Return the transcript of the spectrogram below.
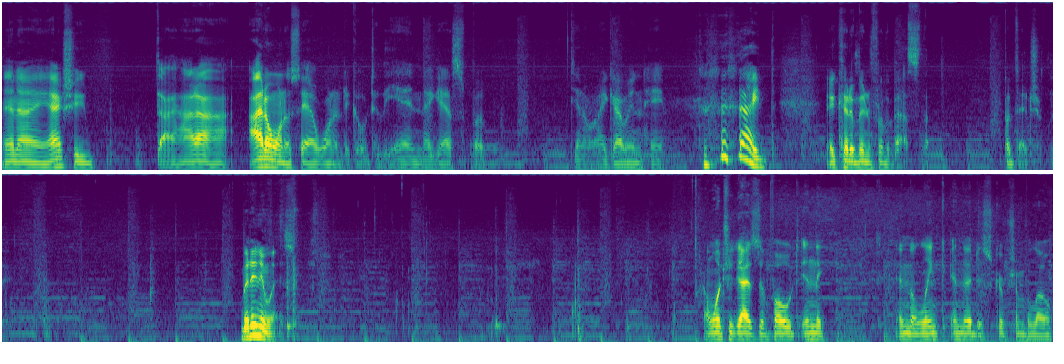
and I actually, I, I, I don't want to say I wanted to go to the end, I guess, but you know, I, I mean, hey, I, it could have been for the best though potentially. But anyways, I want you guys to vote in the in the link in the description below.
